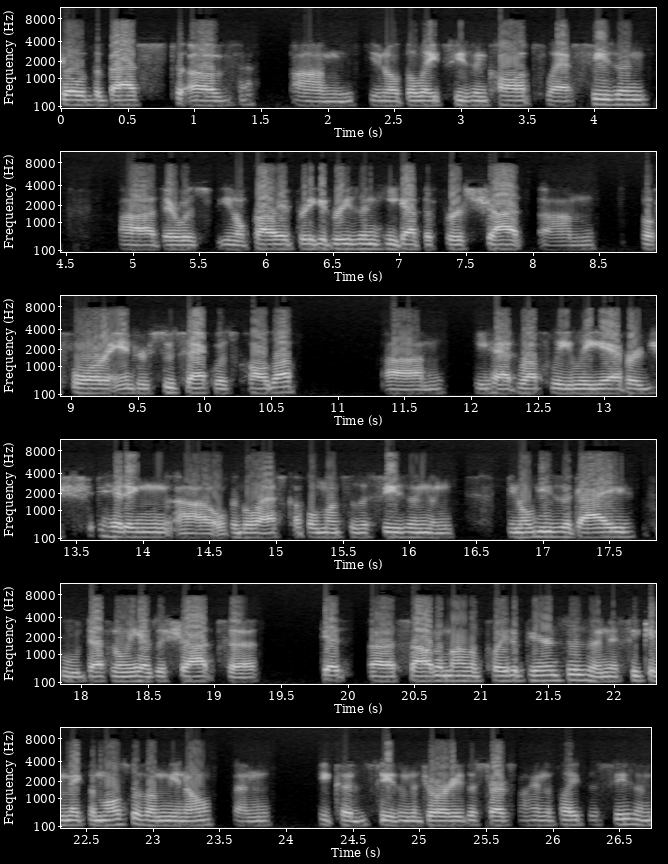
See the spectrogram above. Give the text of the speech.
showed the best of um, you know, the late season call ups last season. Uh, there was, you know, probably a pretty good reason he got the first shot um, before Andrew Susac was called up. Um, he had roughly league average hitting uh, over the last couple months of the season, and you know he's a guy who definitely has a shot to get a solid amount of plate appearances, and if he can make the most of them, you know, then he could see the majority of the starts behind the plate this season.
